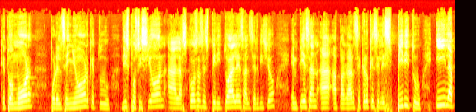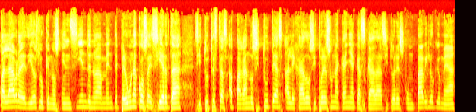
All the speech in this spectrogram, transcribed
que tu amor por el Señor, que tu disposición a las cosas espirituales, al servicio, empiezan a apagarse. Creo que es el Espíritu y la palabra de Dios lo que nos enciende nuevamente. Pero una cosa es cierta, si tú te estás apagando, si tú te has alejado, si tú eres una caña cascada, si tú eres un pábilo que humea,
